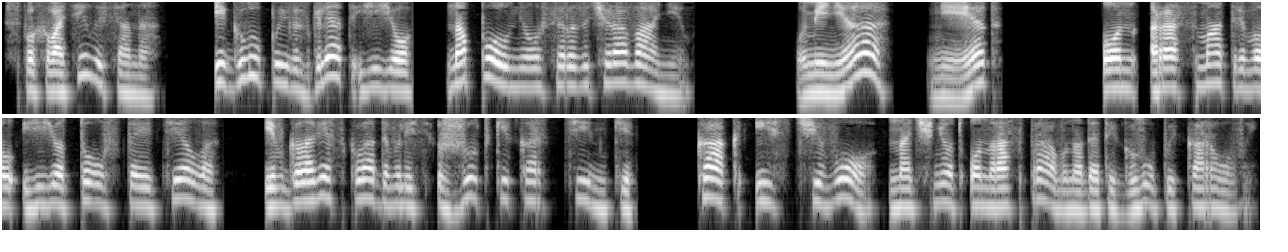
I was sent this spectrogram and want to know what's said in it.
Спохватилась она, и глупый взгляд ее наполнился разочарованием. У меня нет. Он рассматривал ее толстое тело, и в голове складывались жуткие картинки, как и с чего начнет он расправу над этой глупой коровой.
